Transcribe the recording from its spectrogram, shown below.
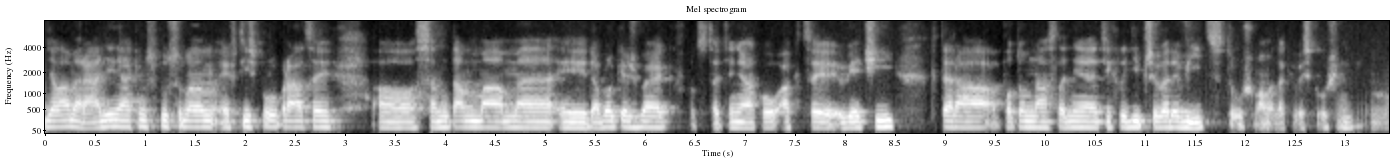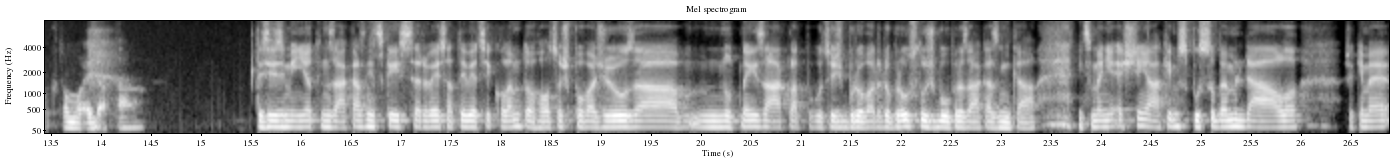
děláme rádi nějakým způsobem i v té spolupráci. Eh, sem tam máme i double cashback, v podstatě nějakou akci větší, která potom následně těch lidí přivede víc. To už máme taky vyzkoušený k tomu i data. Ty jsi zmínil ten zákaznický servis a ty věci kolem toho, což považuji za nutný základ, pokud chceš budovat dobrou službu pro zákazníka. Nicméně ještě nějakým způsobem dál, řekněme,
